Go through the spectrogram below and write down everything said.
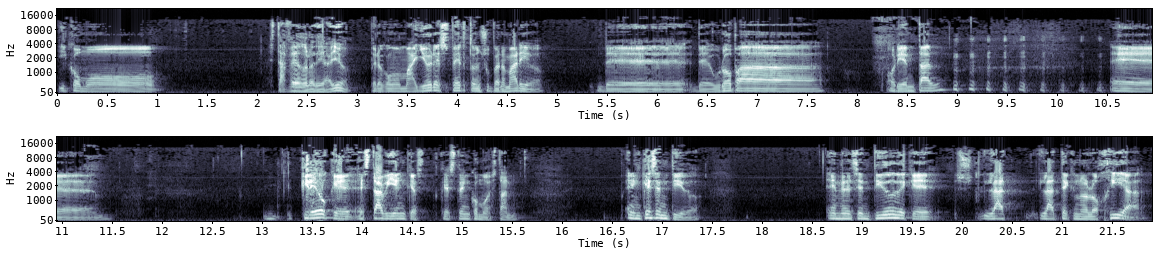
y como Está feo que lo diga yo, pero como mayor experto en Super Mario de, de Europa Oriental, eh, creo que está bien que, que estén como están. ¿En qué sentido? En el sentido de que la, la tecnología,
